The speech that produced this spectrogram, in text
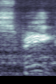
Speak.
